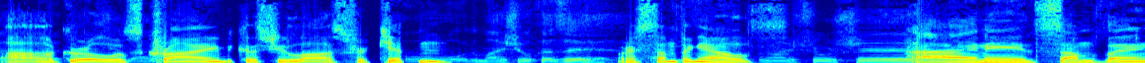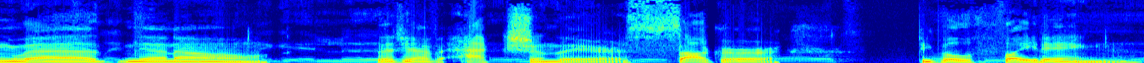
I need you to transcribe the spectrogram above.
a girl was crying because she lost her kitten or something else. I need something that, you know, that you have action there, soccer, people fighting,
